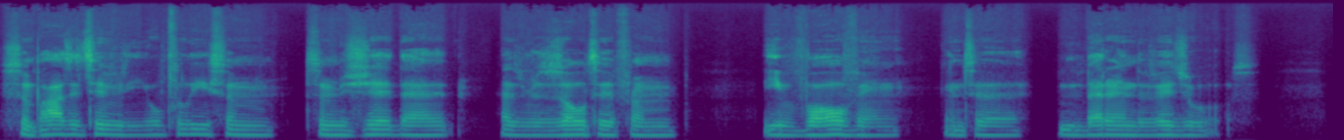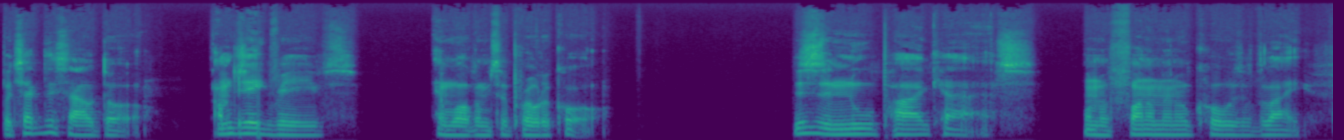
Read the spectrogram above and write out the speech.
some positivity. Hopefully some some shit that has resulted from evolving into better individuals. But check this out though. I'm Jay Graves, and welcome to Protocol. This is a new podcast on the fundamental codes of life,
